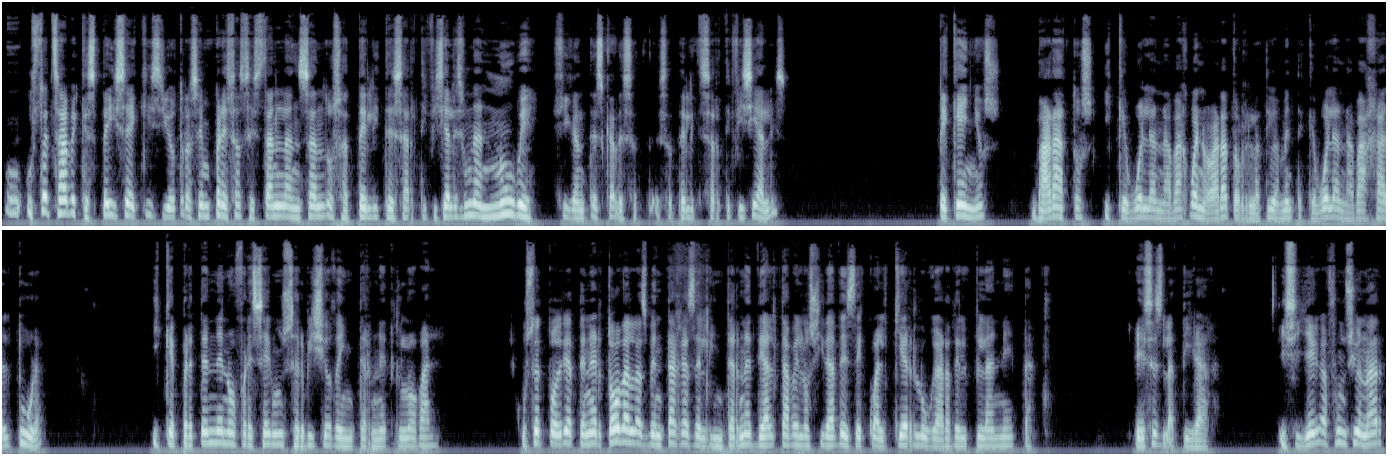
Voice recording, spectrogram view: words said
Usted sabe que SpaceX y otras empresas están lanzando satélites artificiales, una nube gigantesca de satélites artificiales, pequeños, baratos y que vuelan a baja, bueno, baratos relativamente, que vuelan a baja altura, y que pretenden ofrecer un servicio de Internet global. Usted podría tener todas las ventajas del Internet de alta velocidad desde cualquier lugar del planeta. Esa es la tirada. Y si llega a funcionar,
